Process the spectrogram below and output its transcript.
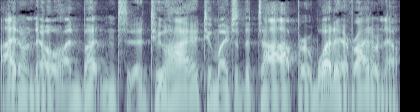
I don't know unbuttoned too high, too much at the top or whatever. I don't know.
